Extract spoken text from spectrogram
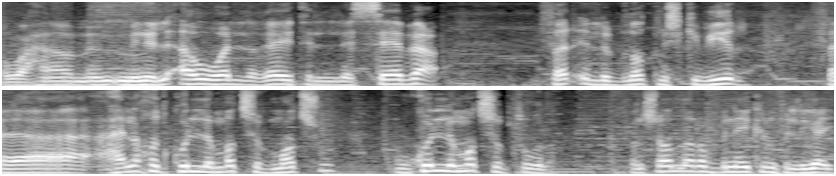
هو من الأول لغاية السابع فرق البنات مش كبير فهناخد كل ماتش بماتشه وكل ماتش بطولة فإن شاء الله ربنا يكرم في اللي جاي.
